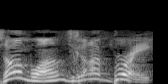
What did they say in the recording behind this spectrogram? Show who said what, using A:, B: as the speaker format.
A: Someone's gonna break.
